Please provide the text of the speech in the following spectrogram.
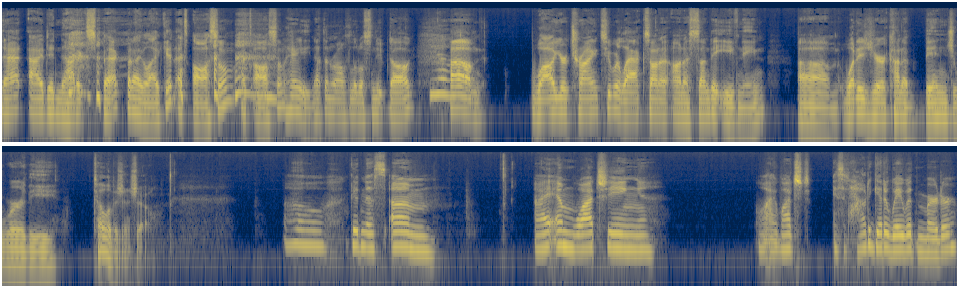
that I did not expect, but I like it. That's awesome. That's awesome. Hey, nothing wrong with a little Snoop Dogg. Yeah. Um, while you're trying to relax on a on a Sunday evening, um, what is your kind of binge worthy television show? Oh goodness. Um I am watching well, I watched is it How to Get Away with Murder?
